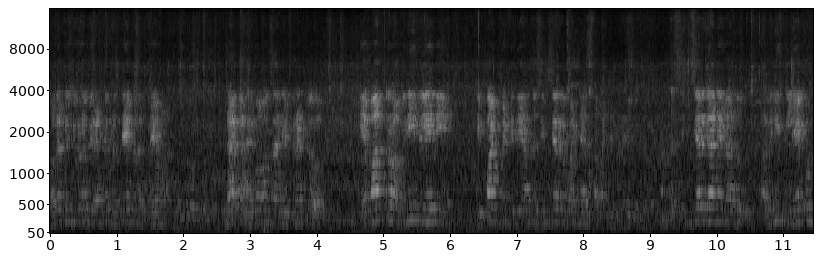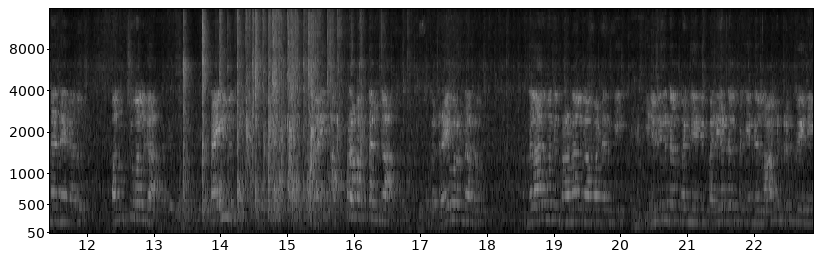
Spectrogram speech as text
మొదటి నుంచి కూడా మీరంటే ప్రత్యేకమైన ప్రేమ. ఇందాక హరిమోహన్ సార్ చెప్పినట్లు ఏమాత్రం అవినీతి లేని డిపార్ట్మెంట్ ఇది అంత సిన్సియర్గా పనిచేస్తామని చెప్పి. అంత సిన్సియర్గానే కాదు అవినీతి లేకుండానే కాదు పంక్చువల్గా టైంకి మరి అప్రమత్తంగా ఒక డ్రైవర్ ఉన్నారు. వందలాది మంది ప్రాణాలు కాపాడడానికి ఎనిమిది గంటలు పనిచేయని పది గంటలు పని లాంగ్ ట్రిప్ పోయి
